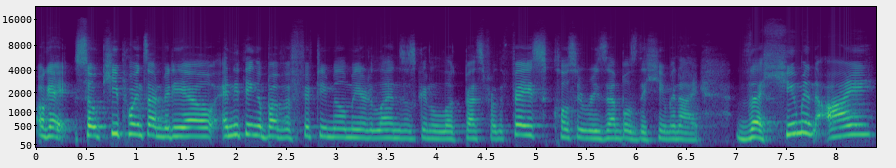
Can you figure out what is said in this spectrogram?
Okay, so key points on video. Anything above a 50 millimeter lens is gonna look best for the face, closely resembles the human eye. The human eye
